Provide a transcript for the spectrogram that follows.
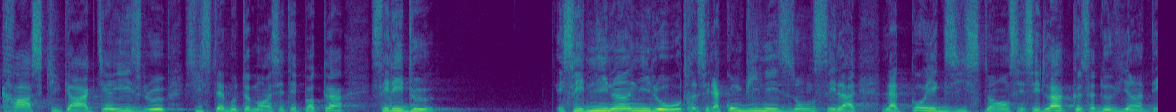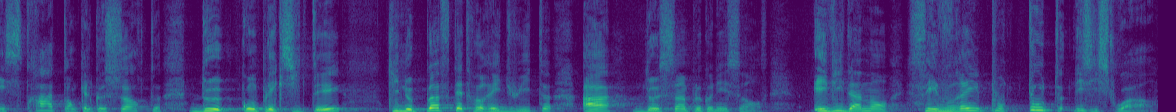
crasse qui caractérise le système ottoman à cette époque-là. C'est les deux. Et c'est ni l'un ni l'autre, c'est la combinaison, c'est la, coexistence, et c'est là que ça devient des strates, en quelque sorte, de complexité qui ne peuvent être réduites à de simples connaissances. Évidemment, c'est vrai pour toutes les histoires.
